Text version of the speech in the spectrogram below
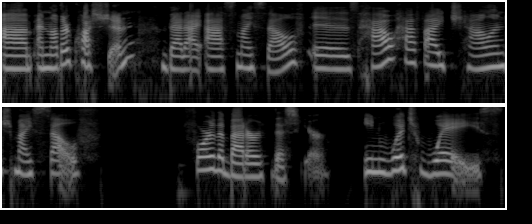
Um, another question that I ask myself is How have I challenged myself for the better this year? In which ways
